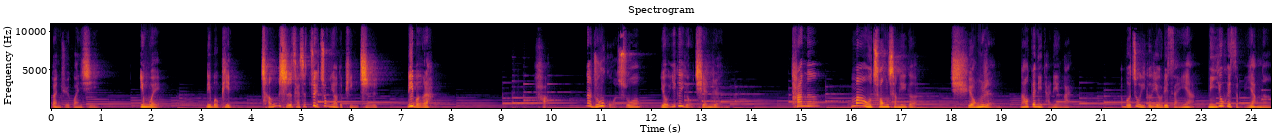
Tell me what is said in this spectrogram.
断绝关系，因为你不拼，诚实才是最重要的品质。你不啦。好，那如果说有一个有钱人，他呢冒充成一个穷人，然后跟你谈恋爱。不注意，个有你怎样，你又会怎么样呢？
